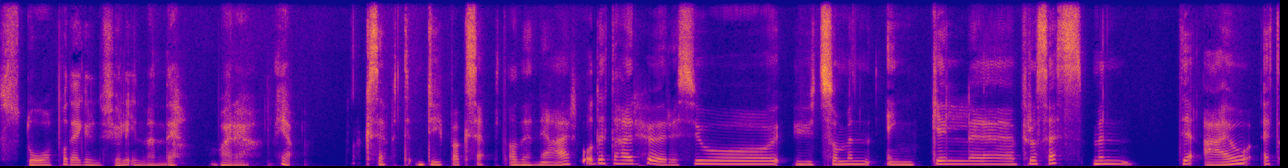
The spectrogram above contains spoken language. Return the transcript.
stå på det grunnfjellet innvendig. Bare ja aksept, dyp aksept av den jeg er. Og dette her høres jo ut som en enkel eh, prosess, men det er jo et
